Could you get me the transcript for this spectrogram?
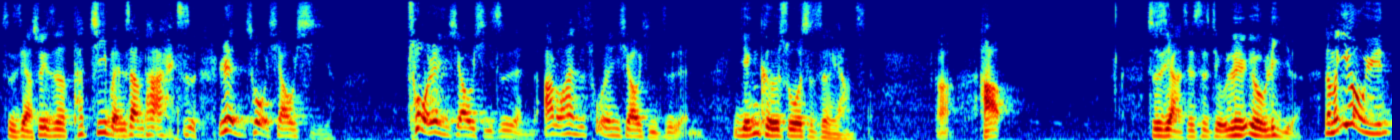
是这样。所以说他基本上他还是认错消息，错认消息之人。阿罗汉是错认消息之人，严格说是这样子的，啊，好，是这样，这次就又立了。那么又云，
